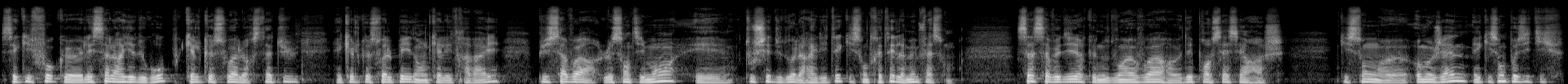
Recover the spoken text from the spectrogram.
c'est qu'il faut que les salariés du groupe, quel que soit leur statut et quel que soit le pays dans lequel ils travaillent, puissent avoir le sentiment et toucher du doigt la réalité qui sont traités de la même façon. Ça, ça veut dire que nous devons avoir euh, des process RH qui sont euh, homogènes et qui sont positifs.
